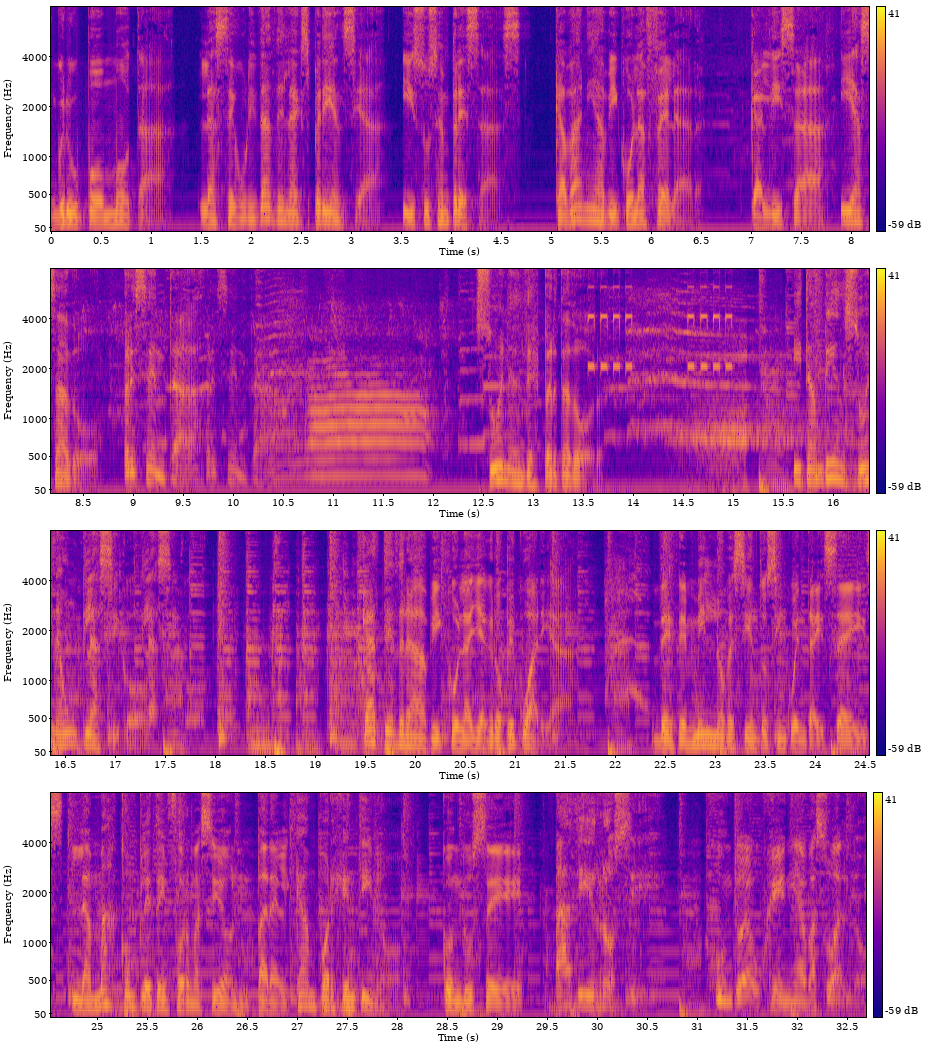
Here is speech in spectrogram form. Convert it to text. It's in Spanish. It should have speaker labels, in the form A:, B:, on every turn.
A: Grupo Mota, la seguridad de la experiencia y sus empresas. Cabaña Avícola Feller, Caliza y Asado. Presenta. Presenta. Suena el despertador. Y también suena un clásico. Clásico. Cátedra Avícola y Agropecuaria. Desde 1956, la más completa información para el campo argentino. Conduce Adi Rossi, junto a Eugenia Basualdo.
